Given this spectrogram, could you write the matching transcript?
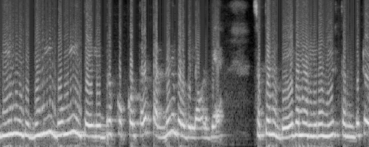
ಇದೇನು ಇದು? ಭೂಮಿ ಭೂಮಿ ಅಂತ ಹೇಳಿ ಇಬ್ರು ಕೊಕ್ಕೊಳ್ತಾರೆ ಪ್ರಜ್ಞೆನೇ ಬರೋದಿಲ್ಲ ಅವಳಿಗೆ. ಸತ್ಯನ ಬೇಗನೆ ಅಲ್ಲಿರೋ ನೀರ್ ತಂದ್ಬಿಟ್ಟು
